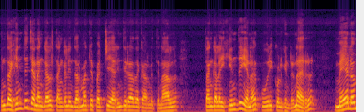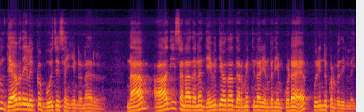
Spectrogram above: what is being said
இந்த ஹிந்து ஜனங்கள் தங்களின் தர்மத்தை பற்றி அறிந்திராத காரணத்தினால் தங்களை ஹிந்து என கூறிக்கொள்கின்றனர். மேலும் தேவதைகளுக்கு பூஜை செய்கின்றனர். நாம் ஆதி சனாதன தேவதேவதா தர்மத்தினர் என்பதையும் கூட புரிந்து கொள்வதில்லை.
